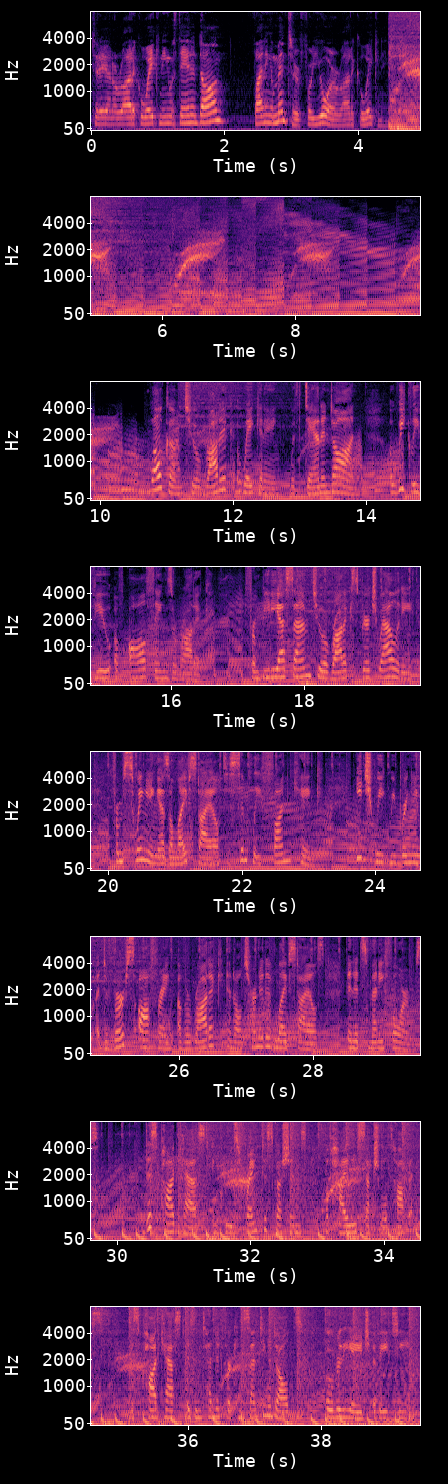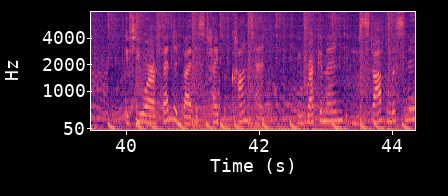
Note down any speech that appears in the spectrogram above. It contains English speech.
Today on Erotic Awakening with Dan and Dawn, finding a mentor for your erotic awakening. Welcome to Erotic Awakening with Dan and Dawn, a weekly view of all things erotic. From BDSM to erotic spirituality, from swinging as a lifestyle to simply fun kink, each week we bring you a diverse offering of erotic and alternative lifestyles in its many forms. This podcast includes frank discussions of highly sexual topics. This podcast is intended for consenting adults over the age of 18. If you are offended by this type of content, we recommend you stop listening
